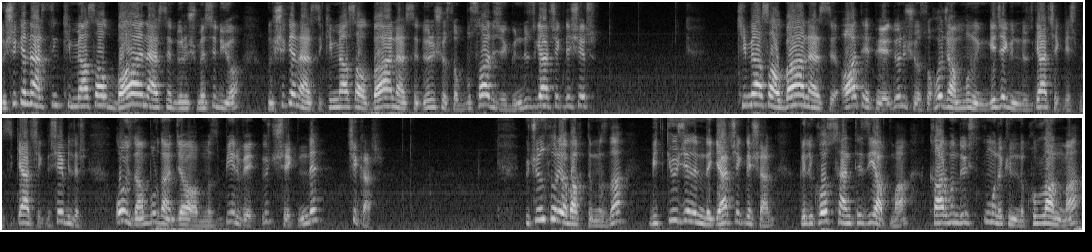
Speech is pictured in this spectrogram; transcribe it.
Işık enerjisinin kimyasal bağ enerjisine dönüşmesi diyor. Işık enerjisi kimyasal bağ enerjisine dönüşüyorsa bu sadece gündüz gerçekleşir. Kimyasal bağ enerjisi ATP'ye dönüşüyorsa hocam bunun gece gündüz gerçekleşmesi gerçekleşebilir. O yüzden buradan cevabımız 1 ve 3 şeklinde çıkar. Üçüncü soruya baktığımızda bitki hücrelerinde gerçekleşen glikoz sentezi yapma, karbondioksit molekülünü kullanma,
